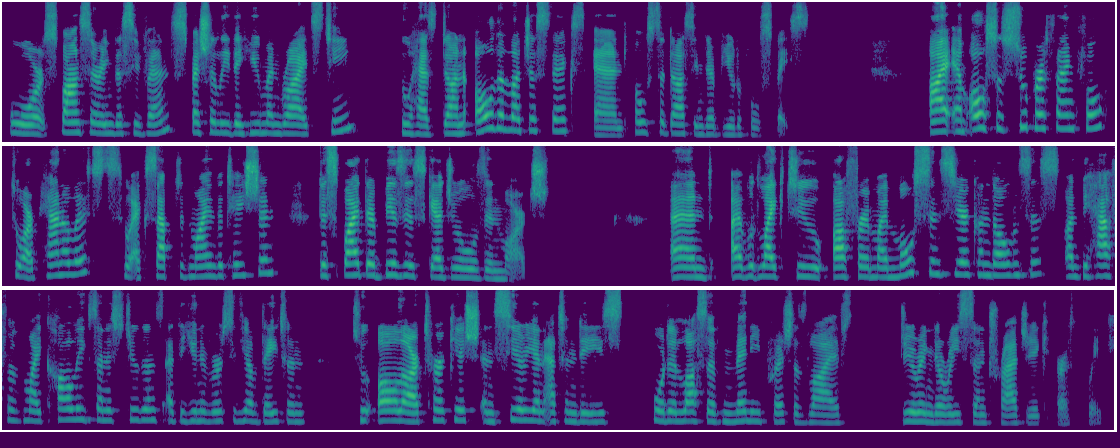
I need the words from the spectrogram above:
for sponsoring this event, especially the human rights team who has done all the logistics and hosted us in their beautiful space. I am also super thankful to our panelists who accepted my invitation despite their busy schedules in March. And I would like to offer my most sincere condolences on behalf of my colleagues and students at the University of Dayton to all our Turkish and Syrian attendees for the loss of many precious lives during the recent tragic earthquake.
